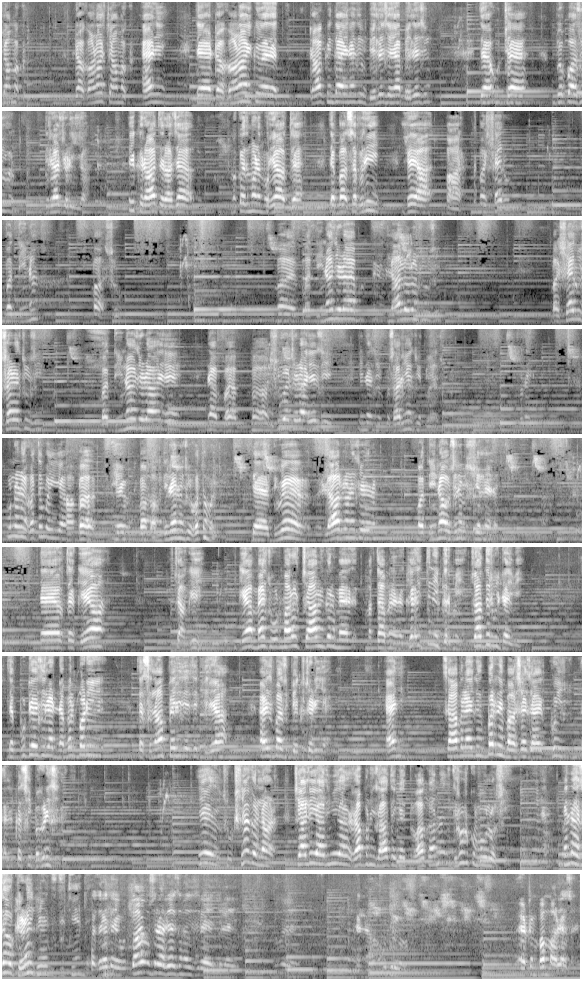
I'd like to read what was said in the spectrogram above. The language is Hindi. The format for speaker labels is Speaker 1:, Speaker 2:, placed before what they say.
Speaker 1: ਚਮਕ। ਡਾਕਾਣਾ ਚਮਕ ਹੈ ਜੀ ਤੇ ਡਾਕਾਣਾ ਇੱਕ ਡਾਕ ਕਹਿੰਦਾ ਇਹਨਾਂ ਦੀ ਬੇਲੇ ਚ ਆ ਬੇਲੇ ਚ ਤੇ ਉੱਥੇ ਦੋ ਪਾਸੋਂ ਦਰਿਆ ਚੜੀ ਆ। ਇੱਕ ਰਾਤ ਰਾਜਾ ਮੁਕਦਮਾ ਨੇ ਮੁਰਿਆ ਉੱਥੇ ਤੇ ਬਸ ਸਫਰੀ ਲਿਆ ਪਾਰ ਬਸ ਸ਼ਹਿਰੂ ਮਦੀਨਾ ਬਾਸੂ ਮਦੀਨਾ ਜਿਹੜਾ ਲਾਲ ਔਰਾਂ ਸੀ। ਬਸ ਸ਼ਹਿਰੂ ਸਾੜਾ ਚੋਂ ਸੀ ਮਦੀਨਾ ਜਿਹੜਾ ਇਹ ਨਾ ਬਾਸੂ ਜਿਹੜਾ ਇਹ ਸੀ ਇਹਨਾਂ ਚ ਸਾਰੀਆਂ ਚੀਜ਼ਾਂ ਉਹਨਾਂ ਨੇ ਖਤਮ ਹੋਈ ਆ ਬਾ ਇਹ ਬਾ ਮਦੀਨਾ ਨੂੰ ਜੋ ਖਤਮ ਹੋਈ ਤੇ ਦੂਏ ਲਾਲ ਨੇ ਜਿਹੜੇ ਮਦੀਨਾ ਉਸਨੇ ਵੀ ਚੱਲਣੇ ਨੇ ਤੇ ਉੱਤੇ ਗਿਆ ਚੰਗੀ गया मैं झूठ मारा चार अंकर मैं मत्था अपने रखिया इतनी गर्मी चादर भी डाई भी તે બુઢે જીલે નકલ પડી તે સ્નાપ ફેરી દેતી ફેર્યા इस पास पिक चढ़ी है है जी? साहब लेकिन बरने बादशाह चाहे कोई कसी बगड़ी सी। ये झूठिया करना चाली आदमी रब नहीं चाहते कि दुआ करना ज़रूर कबूल हो सी मैंने ऐसा खेड़ा ही खेड़ दी उसरा रेस ना इसरा इसरा दुए एटम बम मारा सन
